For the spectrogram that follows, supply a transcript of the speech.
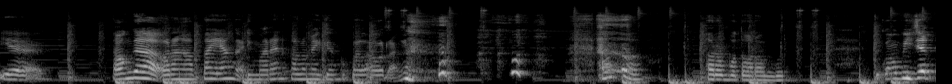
Ya tau nggak orang apa yang nggak dimarahin kalau megang kepala orang? Apa? Orang potong rambut. Tukang pijat.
